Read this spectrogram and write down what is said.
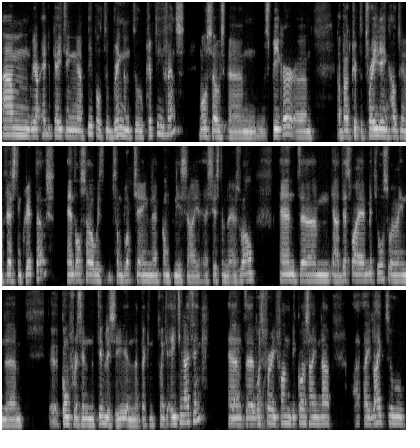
um, we are educating uh, people to bring them to crypto events. I'm also um, speaker um, about crypto trading, how to invest in cryptos, and also with some blockchain uh, companies, I assist them there as well. And um, yeah, that's why I met you also in the um, uh, conference in Tbilisi in uh, back in 2018, I think. And yeah. Uh, it was very fun because I now I, I like to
